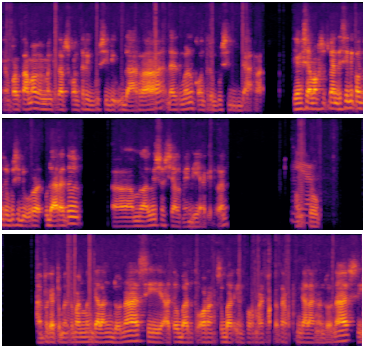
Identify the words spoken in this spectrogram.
Yang pertama memang kita harus kontribusi di udara dan kemudian kontribusi di darat. Yang saya maksudkan di sini kontribusi di udara itu uh, melalui sosial media gitu kan. Yeah. Untuk apakah teman-teman menggalang donasi atau bantu orang sebar informasi tentang penggalangan donasi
